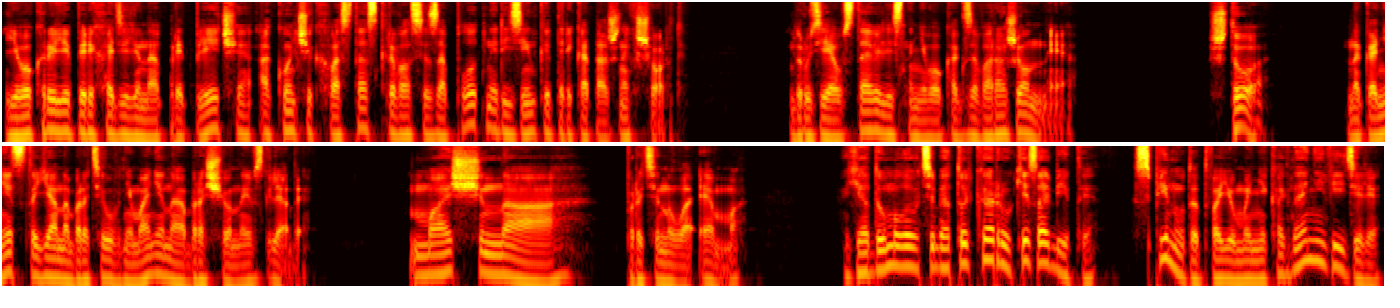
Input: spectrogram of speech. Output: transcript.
Его крылья переходили на предплечье, а кончик хвоста скрывался за плотной резинкой трикотажных шорт. Друзья уставились на него как заворожённые. «Что?» Наконец-то Ян обратил внимание на обращенные взгляды. «Мощна!» — протянула Эмма. «Я думала, у тебя только руки забиты». Спину-то твою мы никогда не видели.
